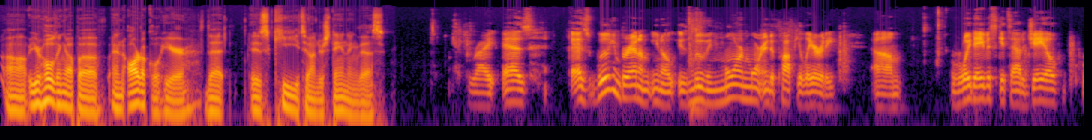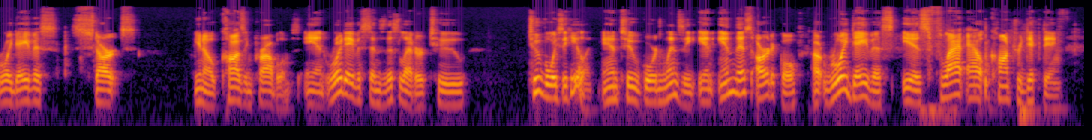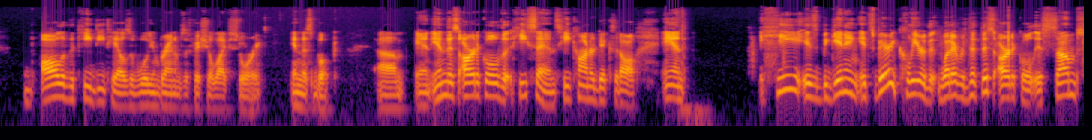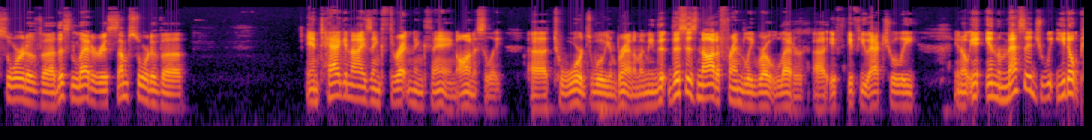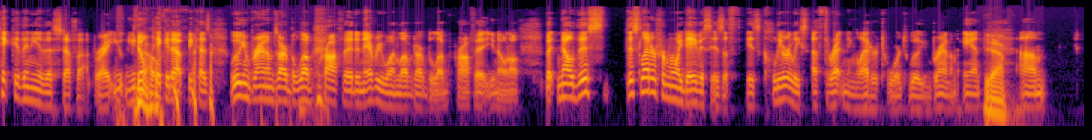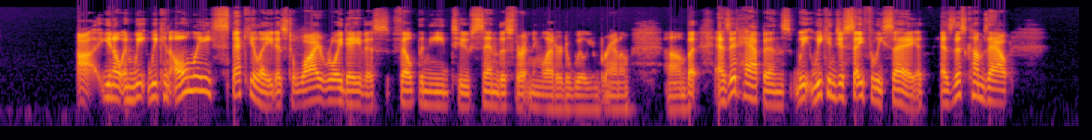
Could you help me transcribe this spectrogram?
uh, you're holding up a an article here that is key to understanding this. Right. As as William Branham, you know, is moving more and more into popularity, um, Roy Davis gets out of jail. Roy Davis starts, you know, causing problems, and Roy Davis sends this letter to to Voice of Healing and to Gordon Lindsay. And in this article, uh, Roy Davis is flat out contradicting all of the key details of William Branham's official life story in this book. Um, and in this article that he sends, he contradicts it all. And he is beginning it's very clear that whatever that this article is some sort of uh, this letter is some sort of a antagonizing threatening thing honestly uh, towards william branham i mean th- this is not a friendly wrote letter uh, if if you actually you know, in, in the message, we, you don't pick any of this stuff up, right? You you don't no. pick it up because William Branham's our beloved prophet, and everyone loved our beloved prophet, you know, and all. But no, this this letter from Roy Davis is a is clearly a threatening letter towards William Branham, and yeah, um, uh, you know, and we, we can only speculate as to why Roy Davis felt the need to send this threatening letter to William Branham. Um, but as it happens, we, we can just safely say, as this comes out,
